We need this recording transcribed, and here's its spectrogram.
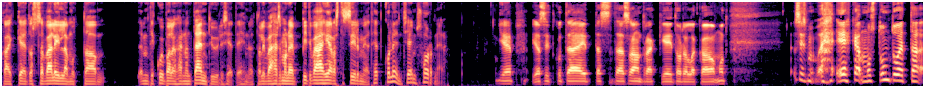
kaikkea tuossa välillä, mutta en tiedä kuinka paljon hän on tämän tyylisiä tehnyt. Että oli vähän semmoinen, piti vähän hierasta silmiä, että hetkonen, James Horner. Jep, ja sitten kun tämä tässä tämä soundtrack ei todellakaan ole, mutta Siis ehkä musta tuntuu, että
